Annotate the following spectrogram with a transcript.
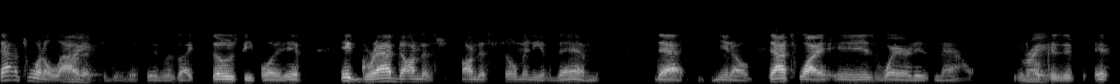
that's what allowed us to do this. It was like those people. If it grabbed onto onto so many of them, that you know that's why it is where it is now. You know, Right. because if it,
